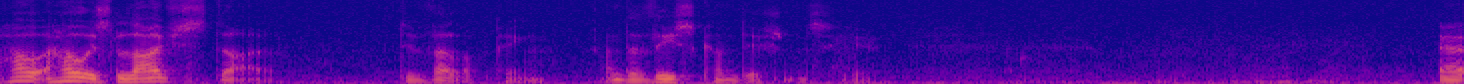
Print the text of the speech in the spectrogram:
how, how is lifestyle developing under these conditions here? Uh,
